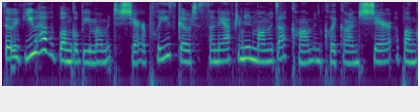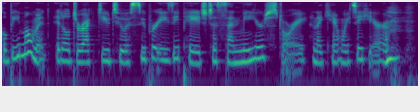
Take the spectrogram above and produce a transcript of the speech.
So if you have a Bunglebee moment to share, please go to SundayAfternoonMama.com and click on Share a Bunglebee Moment. It'll direct you to a super easy page to send me your story, and I can't wait to hear.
